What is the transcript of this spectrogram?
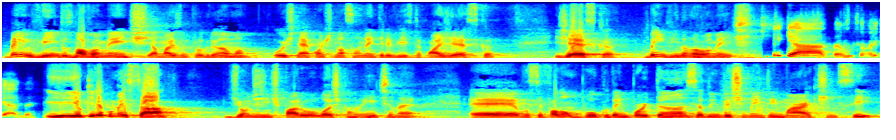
Bem-vindos novamente a mais um programa. Hoje tem a continuação da entrevista com a Jéssica. Jéssica, bem-vinda novamente. Obrigada, muito obrigada. E eu queria começar de onde a gente parou, logicamente, né? É, você falou um pouco da importância do investimento em marketing em si.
